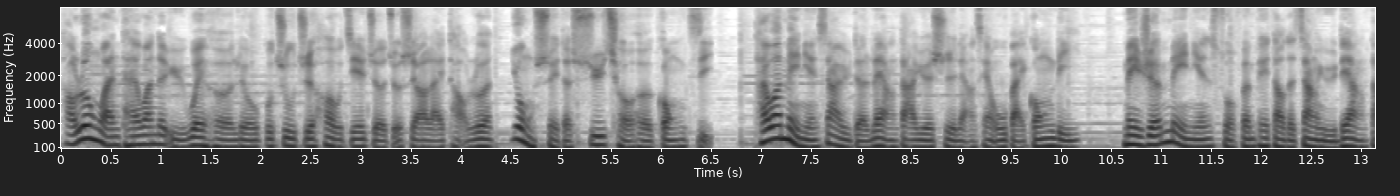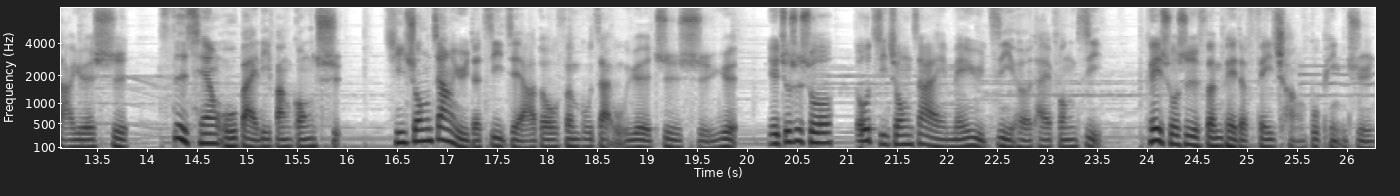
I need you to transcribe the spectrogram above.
讨论完台湾的雨为何留不住之后，接着就是要来讨论用水的需求和供给。台湾每年下雨的量大约是两千五百公里，每人每年所分配到的降雨量大约是四千五百立方公尺。其中降雨的季节啊，都分布在五月至十月，也就是说，都集中在梅雨季和台风季，可以说是分配的非常不平均。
